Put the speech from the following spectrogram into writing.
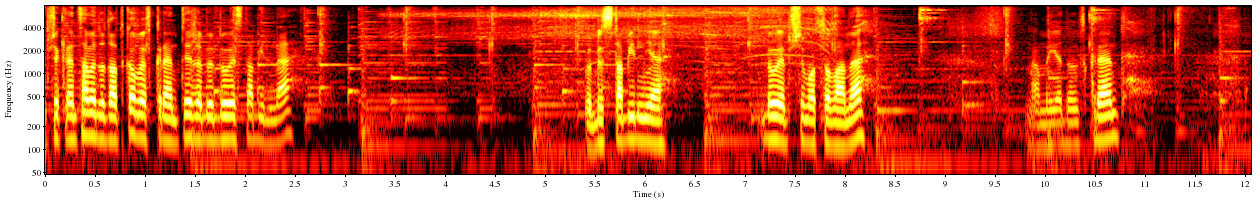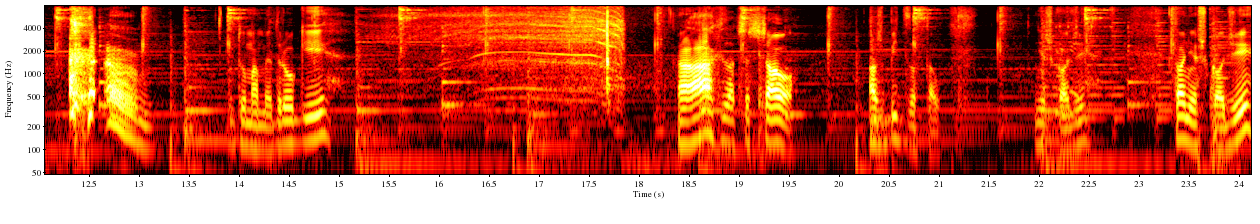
przykręcamy dodatkowe wkręty, żeby były stabilne. Żeby stabilnie były przymocowane. Mamy jeden skręt. tu mamy drugi. Ach, zatrzeszczało. Aż bit został. Nie szkodzi. To nie szkodzi.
